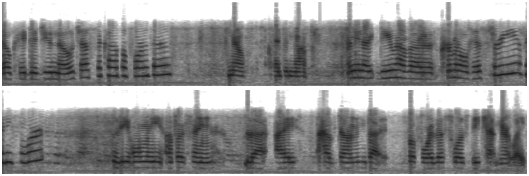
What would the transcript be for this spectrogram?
Okay, did you know Jessica before this? No, I did not. I mean, are, do you have a criminal history of any sort? The only other thing that I have done that before this was the Ketner Lake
